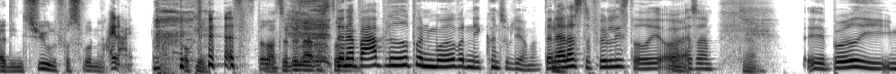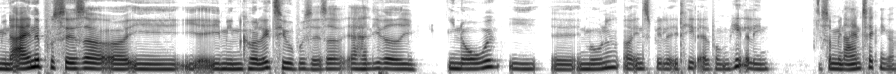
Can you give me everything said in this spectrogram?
Er din tvivl forsvundet? Nej, nej. Okay. altså, stadig. Nå, så den er der stadig. Den er bare blevet på en måde, hvor den ikke kontrollerer mig. Den Ja. er der selvfølgelig stadig, og Ja. altså, Ja. øh, både i, i mine egne processer og i, i, i mine kollektive processer. Jeg har lige været i, i Norge i øh, en måned og indspillet et helt album helt alene, som min egen tekniker.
